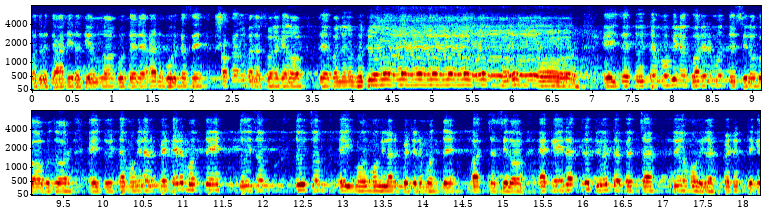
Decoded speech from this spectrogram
হযরত আলী রাদিয়াল্লাহু তাআলা আনহুর কাছে সকালবেলা চলে গেল, যে বললেন, হুজুর এই যে দুইটা মহিলা ঘরের মধ্যে ছিল গো এই দুইটা মহিলার পেটের মধ্যে দুইজন দুইজন এই মহিলার পেটের মধ্যে বাচ্চা ছিল। একই রাত্রে দুইটা বাচ্চা, দুই মহিলার পেটের থেকে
